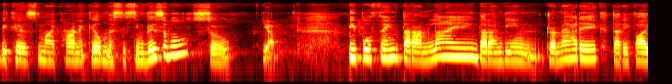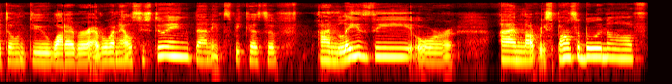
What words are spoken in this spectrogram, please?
because my chronic illness is invisible. So, yeah. People think that I'm lying, that I'm being dramatic, that if I don't do whatever everyone else is doing, then it's because of I'm lazy or I'm not responsible enough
